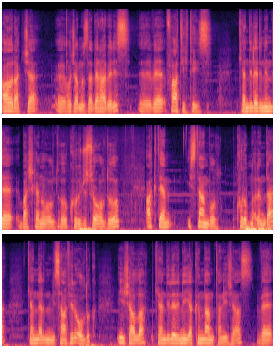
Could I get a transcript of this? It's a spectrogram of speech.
Ağırakça e, hocamızla beraberiz e, ve Fatih'teyiz. Kendilerinin de başkanı olduğu, kurucusu olduğu Akdem İstanbul kurumlarında kendilerinin misafiri olduk. İnşallah kendilerini yakından tanıyacağız ve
